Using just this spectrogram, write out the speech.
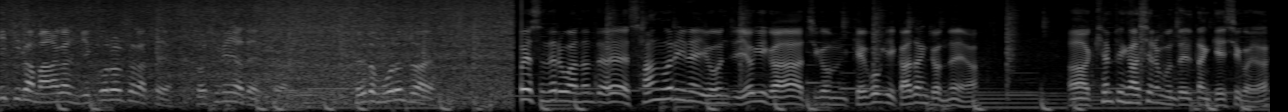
이끼가 많아가지고 미끄러울 것 같아요. 조심해야 될것 같아요. 그래도 물은 좋아요 에서 내려왔는데 상어리네 유원지 여기가 지금 계곡이 가장 좋네요. 아, 캠핑 하시는 분들 일단 계시고요.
